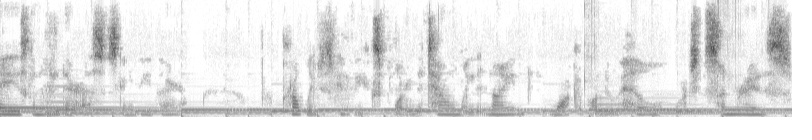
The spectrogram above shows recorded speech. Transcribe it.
A is gonna be there, S is gonna be there. We're probably just gonna be exploring the town late at night, walk up onto a hill, watch the sunrise.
